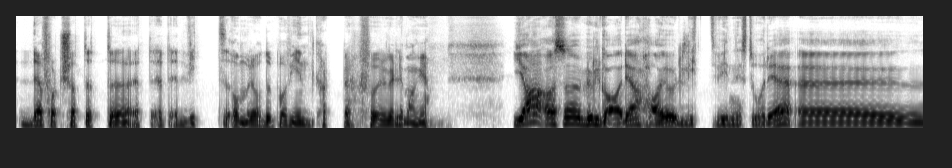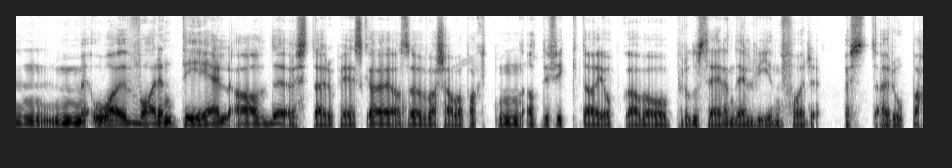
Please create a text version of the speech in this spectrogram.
det er fortsatt et, et, et, et hvitt område på vinkartet for veldig mange. Ja, altså Bulgaria har jo litt vinhistorie, eh, og var en del av det østeuropeiske, altså Warszawapakten, at de fikk da i oppgave å produsere en del vin for Øst-Europa.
